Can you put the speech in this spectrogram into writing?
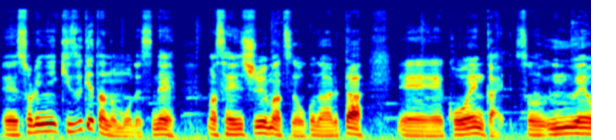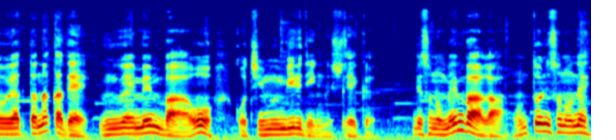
えー、それに気づけたのもですね、まあ、先週末行われた、えー、講演会その運営をやった中で運営メンバーをこうチームビルディングしていく。でそのメンバーが本当にそのね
